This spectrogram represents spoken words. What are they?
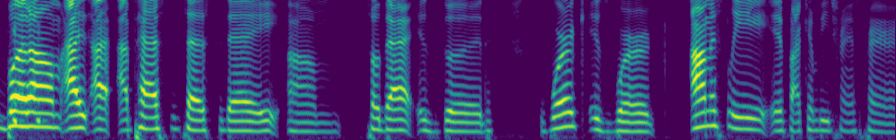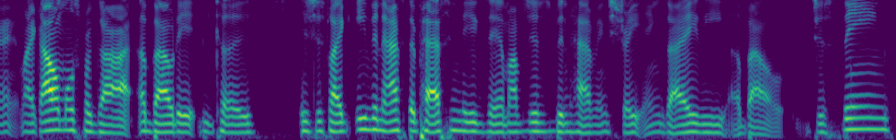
but um, I, I I passed the test today. Um, so that is good. Work is work. Honestly, if I can be transparent, like I almost forgot about it because it's just like even after passing the exam, I've just been having straight anxiety about just things.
